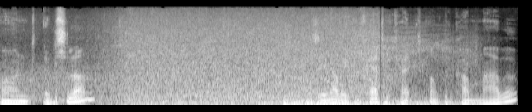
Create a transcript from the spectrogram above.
Und Y. Mal sehen, ob ich einen Fertigkeitspunkt bekommen habe.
